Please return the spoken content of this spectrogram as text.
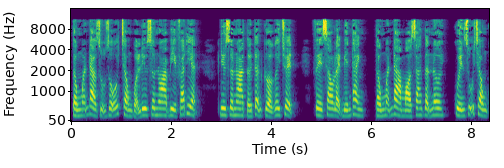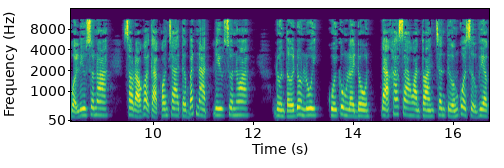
Tống Mẫn Đào dụ dỗ chồng của Lưu Xuân Hoa bị phát hiện. Lưu Xuân Hoa tới tận cửa gây chuyện, về sau lại biến thành Tống Mẫn Đào mò sang tận nơi, quyến rũ chồng của Lưu Xuân Hoa, sau đó gọi cả con trai tới bắt nạt Lưu Xuân Hoa. Đồn tới đồn lui, cuối cùng lời đồn đã khác xa hoàn toàn chân tướng của sự việc.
